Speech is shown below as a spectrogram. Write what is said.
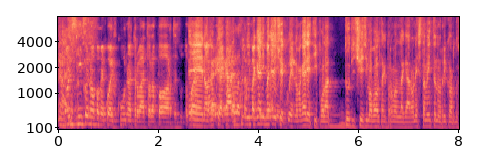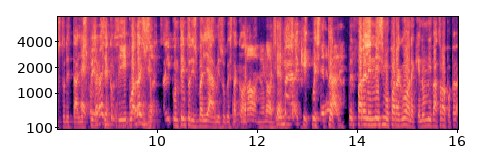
non dicono come qualcuno ha trovato la porta tutto qua eh, no, magari, okay, magari, magari c'è quello magari è tipo la dodicesima volta che provano la gara. Onestamente non ricordo sto dettaglio. Ecco, Spero sia così. Guarda, in- sarei contento di sbagliarmi su questa cosa. No, no, no, certo. Quest- per, per fare l'ennesimo paragone, che non mi va troppo, però,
